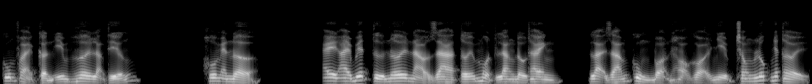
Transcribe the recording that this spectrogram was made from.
cũng phải cần im hơi lặng tiếng. Hôm N ai ai biết từ nơi nào ra tới một lăng đầu thanh, lại dám cùng bọn họ gọi nhịp trong lúc nhất thời,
